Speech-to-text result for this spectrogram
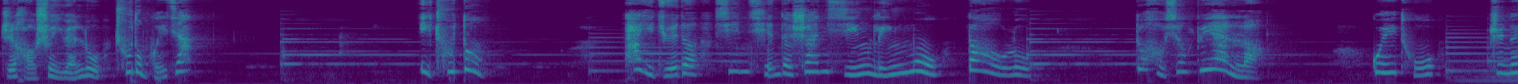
只好顺原路出洞回家。一出洞，他已觉得先前的山形林木道路都好像变了，归途。只能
